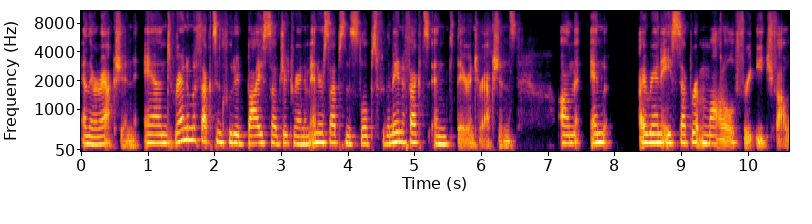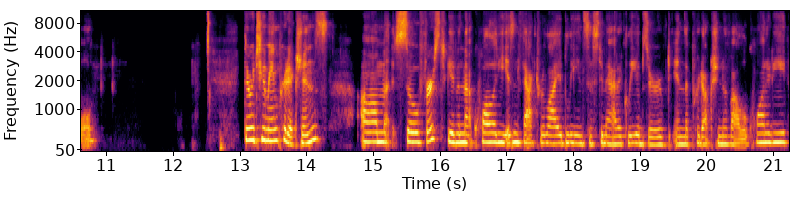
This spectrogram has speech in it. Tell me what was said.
and their interaction. And random effects included by subject random intercepts and slopes for the main effects and their interactions. Um, and I ran a separate model for each vowel. There were two main predictions. Um, so first, given that quality is in fact reliably and systematically observed in the production of vowel quantity,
